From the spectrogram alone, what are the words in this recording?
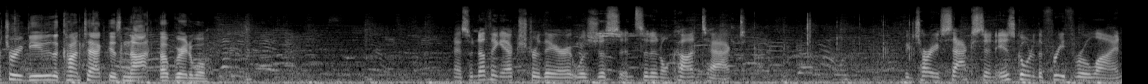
After review, the contact is not upgradable. Yeah, so nothing extra there. It was just incidental contact. Victaria Saxton is going to the free throw line.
